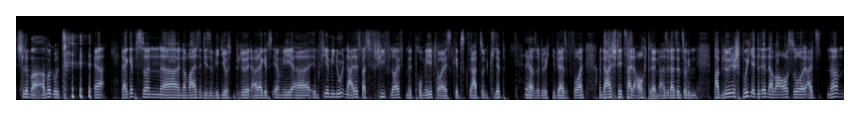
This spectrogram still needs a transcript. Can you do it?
schlimmer, aber gut. ja, da gibt es so ein, äh, normal sind diese Videos blöd, aber da gibt es irgendwie äh, in vier Minuten alles, was schief läuft mit Prometheus. Gibt es gerade so einen Clip, ja. also durch diverse Foren. Und da steht es halt auch drin. Also da sind so ein paar blöde Sprüche drin, aber auch so, als ne,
